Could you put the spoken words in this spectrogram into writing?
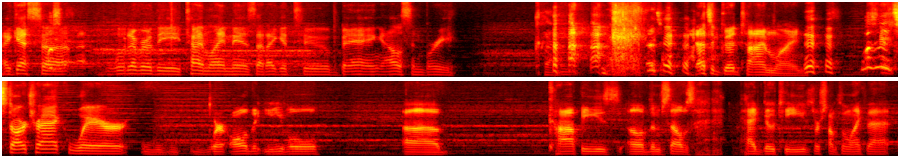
I guess uh, whatever the timeline is, that I get to bang Alison Brie. That's that's a good timeline. Wasn't it Star Trek where where all the evil uh, copies of themselves had goatees or something like that?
